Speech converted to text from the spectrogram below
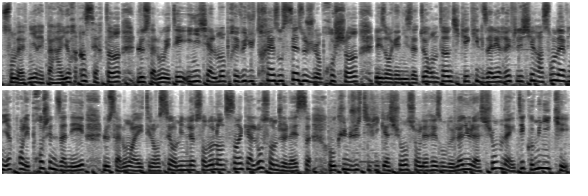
Son avenir est par ailleurs incertain. Le salon était initialement prévu du 13 au 16 juin prochain. Les organisateurs ont indiqué qu'ils allaient réfléchir à son avenir pour les prochaines années. Le salon a été lancé en 1995 à Los Angeles. Aucune justification sur les raisons de l'annulation n'a été communiquée.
